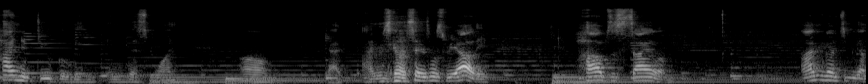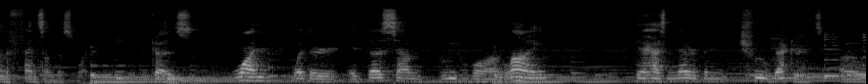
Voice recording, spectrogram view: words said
kind of do believe in this one. Um, I'm just gonna say this was reality. Hobbs Asylum. I'm going to be on the fence on this one because one, whether it does sound believable online, there has never been true records of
